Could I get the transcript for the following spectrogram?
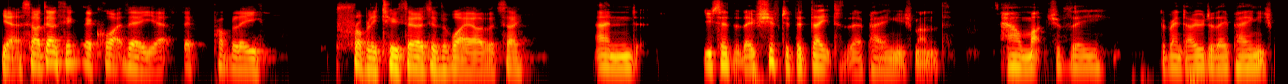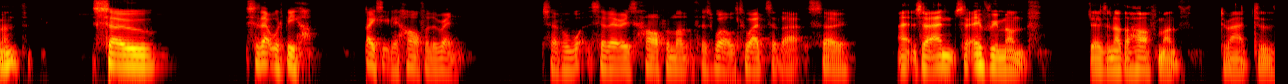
Yeah. So I don't think they're quite there yet. They're probably probably two thirds of the way. I would say. And you said that they've shifted the date that they're paying each month. How much of the the rent owed are they paying each month? So, so that would be basically half of the rent. So for what? So there is half a month as well to add to that. So And so and so every month there's another half month to add to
